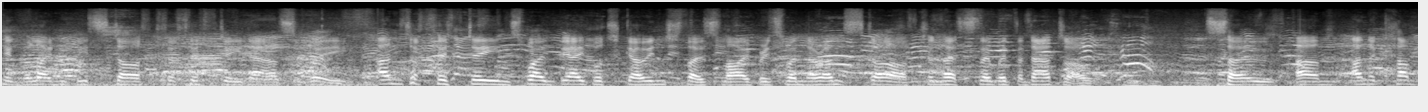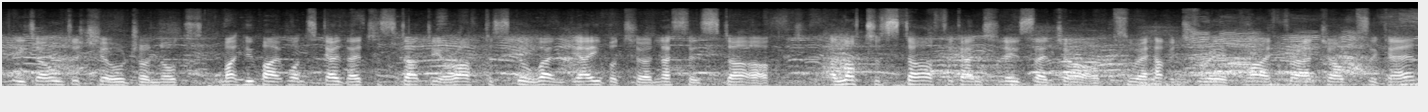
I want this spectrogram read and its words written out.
in will only be staffed for 15 hours a week. Under 15s won't be able to go into those libraries when they're unstaffed unless they're with an adult. So um, unaccompanied older children or who might want to go there to study or after school won't be able to unless it's staffed. A lot of staff are going to lose their jobs. We're having to reapply for our jobs again.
